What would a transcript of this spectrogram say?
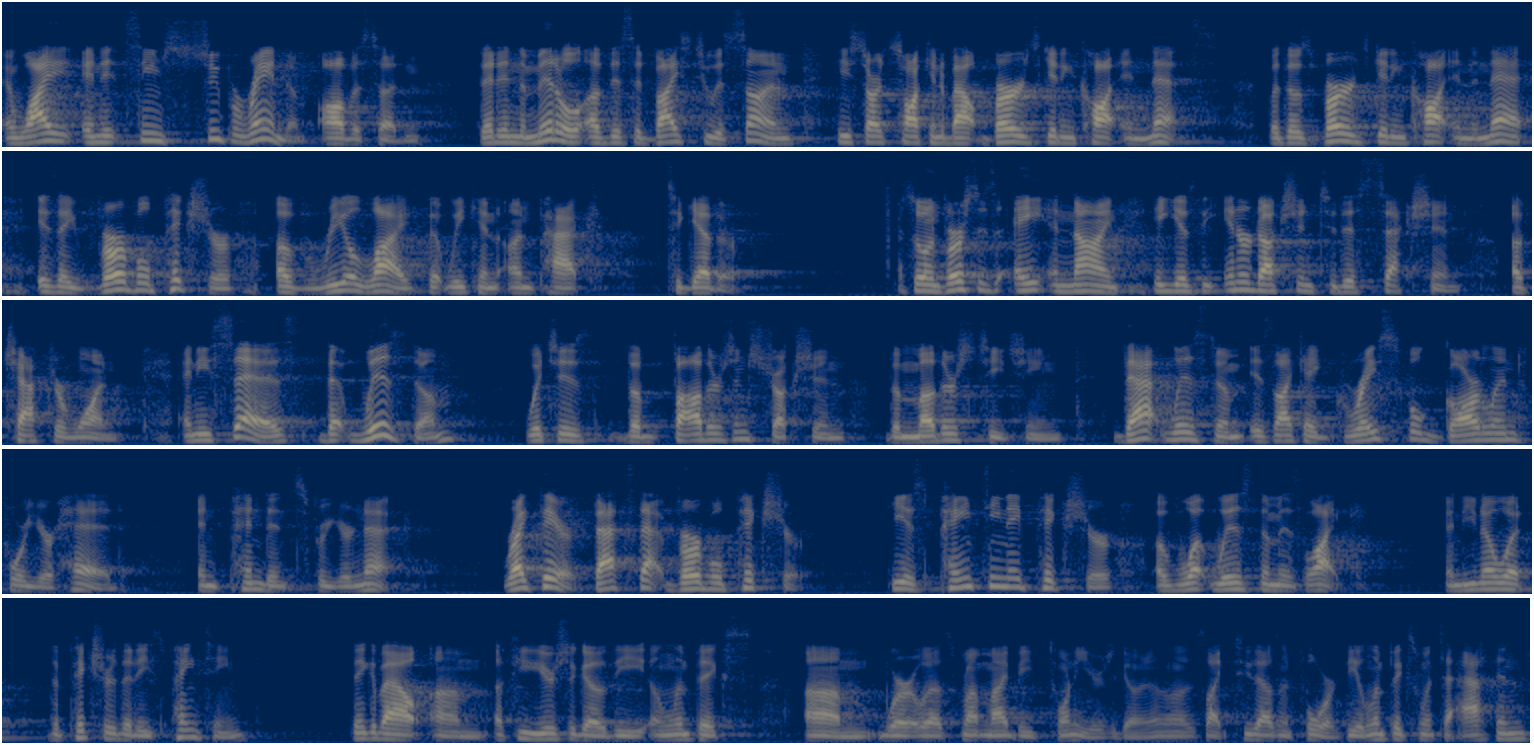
And why, and it seems super random all of a sudden that in the middle of this advice to his son, he starts talking about birds getting caught in nets. But those birds getting caught in the net is a verbal picture of real life that we can unpack together. So in verses 8 and 9, he gives the introduction to this section of chapter 1. And he says that wisdom, which is the father's instruction, the mother's teaching, that wisdom is like a graceful garland for your head and pendants for your neck. Right there, that's that verbal picture. He is painting a picture of what wisdom is like. And you know what the picture that he's painting? Think about um, a few years ago, the Olympics um, where it was, might be 20 years ago. It was like 2004. The Olympics went to Athens,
